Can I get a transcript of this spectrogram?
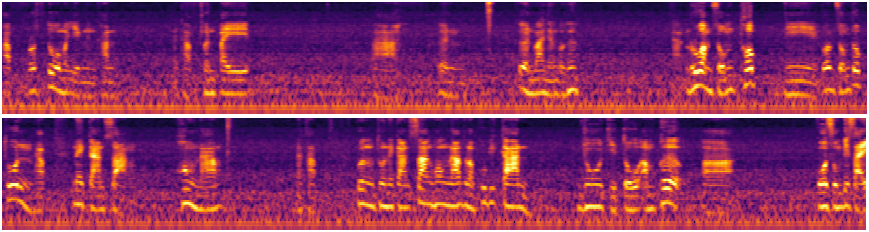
ขับรถตู้มาอีกหนึ่งคันนะครับ เพิ่นไป อ่า เอินเอินว่าอย่างก็คือร่วมสมทบ นี่ร่วมสมทบทุนครับในการสั่งห้องน้ำนะครับร่วมลงทุนในการสร้างห้องน้ำสำหรับผู้พิการอยู่ที่ตัวอำเภออโกสุมพิสัย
